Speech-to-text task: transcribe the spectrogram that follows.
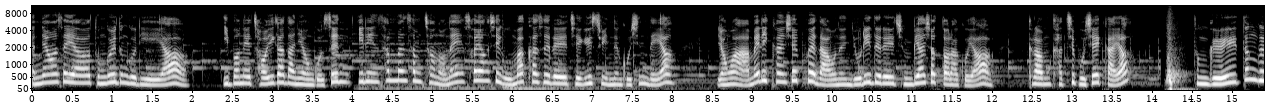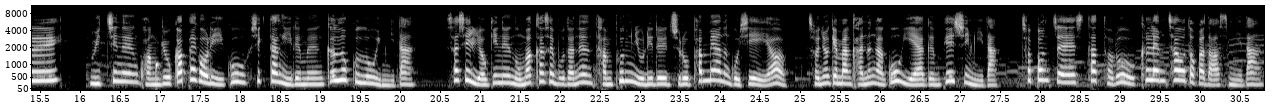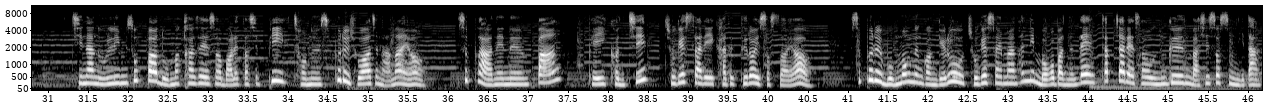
안녕하세요. 동글동글이에요. 이번에 저희가 다녀온 곳은 1인 33,000원에 서양식 오마카세를 즐길 수 있는 곳인데요. 영화 아메리칸 셰프에 나오는 요리들을 준비하셨더라고요. 그럼 같이 보실까요? 동글동글. 위치는 광교 카페거리이고 식당 이름은 끌로끌로입니다. 사실 여기는 오마카세보다는 단품 요리를 주로 판매하는 곳이에요. 저녁에만 가능하고 예약은 필수입니다. 첫 번째 스타터로 클램 차우더가 나왔습니다. 지난 울림 솥밥 오마카세에서 말했다시피 저는 스프를 좋아하진 않아요. 스프 안에는 빵, 베이컨칩, 조갯살이 가득 들어 있었어요. 스프를 못 먹는 관계로 조갯살만 한 입 먹어봤는데 짭짤해서 은근 맛있었습니다.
